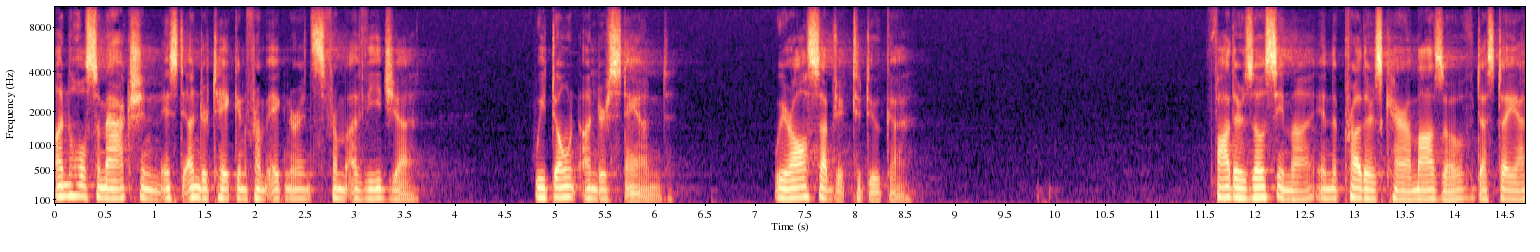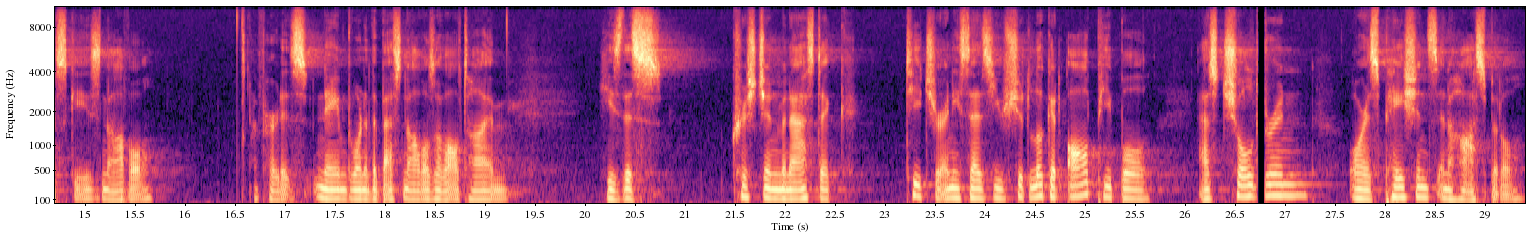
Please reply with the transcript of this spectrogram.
unwholesome action is undertaken from ignorance, from avidya. We don't understand. We are all subject to dukkha. Father Zosima in the Brothers Karamazov, Dostoevsky's novel, I've heard it's named one of the best novels of all time he's this Christian monastic teacher, and he says you should look at all people as children or as patients in a hospital.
